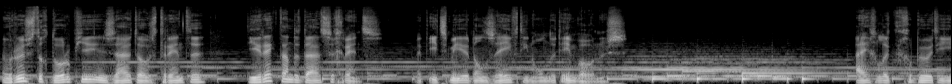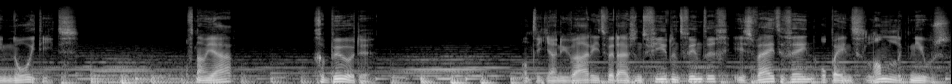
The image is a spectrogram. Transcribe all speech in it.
Een rustig dorpje in Zuidoost-Drenthe, direct aan de Duitse grens, met iets meer dan 1700 inwoners. Eigenlijk gebeurt hier nooit iets. Of nou ja, gebeurde. Want in januari 2024 is Wijteveen opeens landelijk nieuws.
